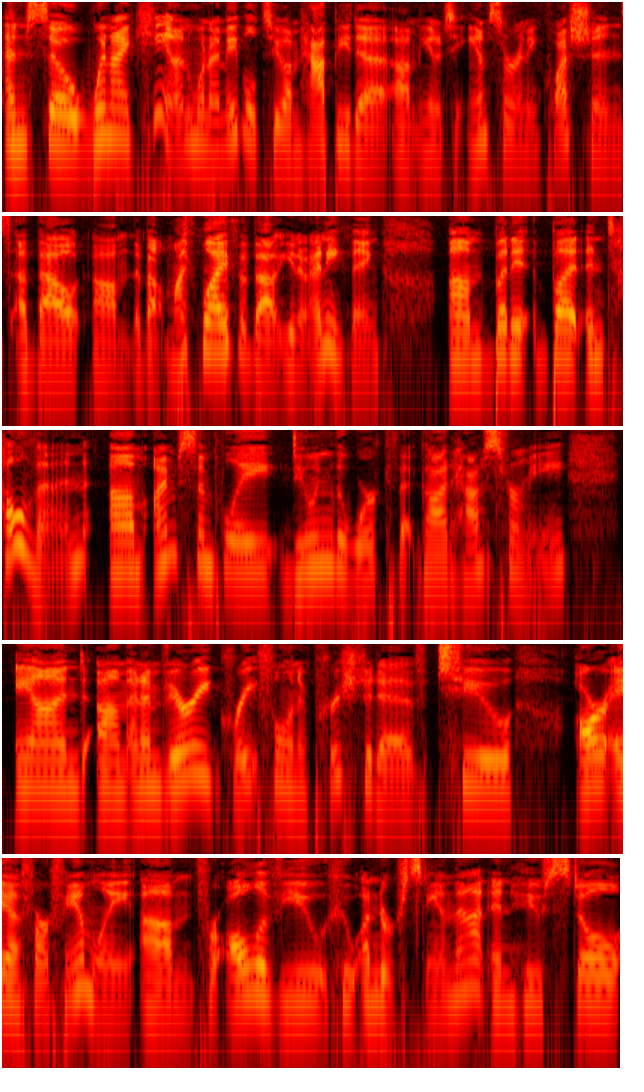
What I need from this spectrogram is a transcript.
And so, when I can, when I'm able to, I'm happy to, um, you know, to answer any questions about um, about my life, about you know anything. Um, but it, but until then, um, I'm simply doing the work that God has for me, and um, and I'm very grateful and appreciative to our AFR family um, for all of you who understand that and who still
